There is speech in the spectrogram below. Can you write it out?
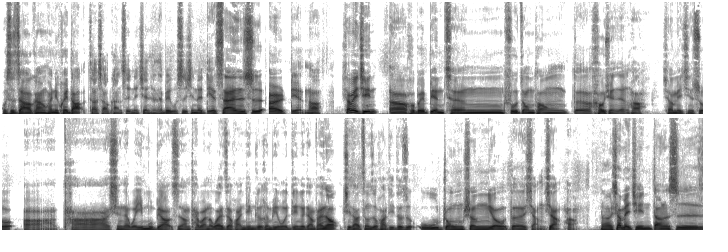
我是赵少康，欢迎回到赵少康时间的现场。台北股市现在跌三十二点啊。小美琴啊，会不会变成副总统的候选人？哈，萧美琴说啊，他现在唯一目标是让台湾的外在环境更和平稳定、更加繁荣，其他政治话题都是无中生有的想象哈。那萧美琴当然是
